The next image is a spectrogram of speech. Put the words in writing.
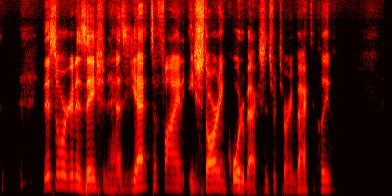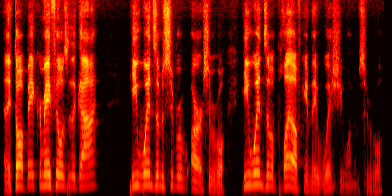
this organization has yet to find a starting quarterback since returning back to Cleveland. And they thought Baker Mayfield was the guy. He wins them a Super or Super Bowl. He wins them a playoff game. They wish he won them a Super Bowl.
